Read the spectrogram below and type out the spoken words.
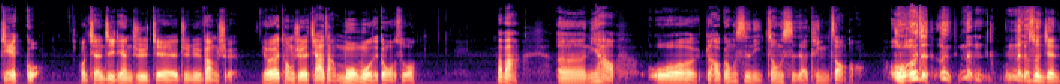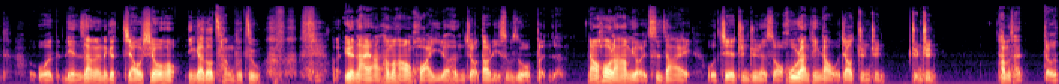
结果我前几天去接君君放学，有一位同学家长默默的跟我说：“爸爸，呃，你好。”我老公是你忠实的听众哦，我儿子，嗯，那那个瞬间，我脸上的那个娇羞哦，应该都藏不住。原来啊，他们好像怀疑了很久，到底是不是我本人。然后后来他们有一次在我接君君的时候，忽然听到我叫君君，君君，他们才得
